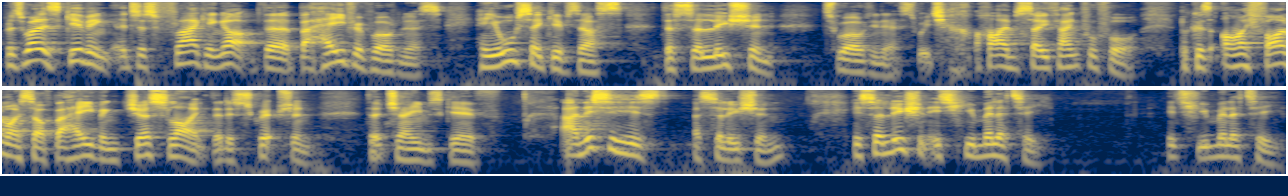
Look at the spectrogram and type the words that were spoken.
But as well as giving, uh, just flagging up the behavior of worldliness, he also gives us the solution to worldliness, which I'm so thankful for because I find myself behaving just like the description that James gives. And this is a solution. His solution is humility. It's humility.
